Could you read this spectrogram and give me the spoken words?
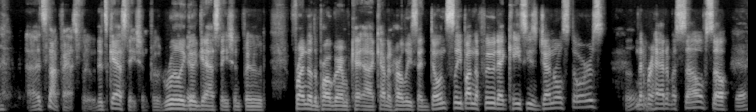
Uh, it's not fast food; it's gas station food. Really good yeah. gas station food. Friend of the program, uh, Kevin Hurley said, "Don't sleep on the food at Casey's General Stores." Ooh. Never had it myself. So yeah.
